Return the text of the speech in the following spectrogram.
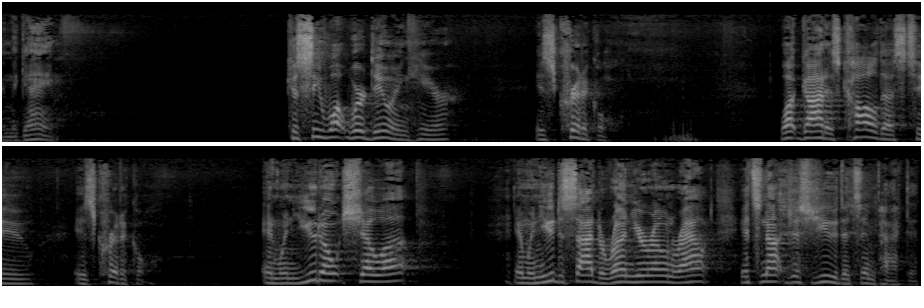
in the game. Because, see, what we're doing here is critical. What God has called us to is critical. And when you don't show up, And when you decide to run your own route, it's not just you that's impacted.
